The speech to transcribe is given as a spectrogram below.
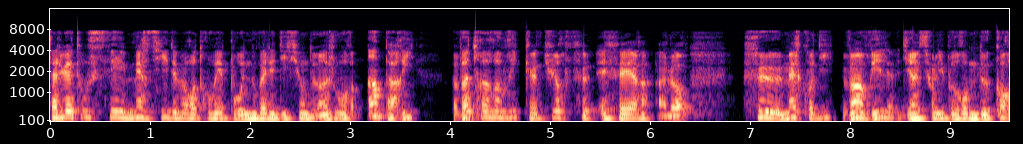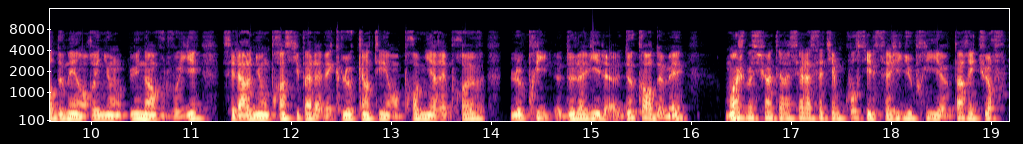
Salut à tous et merci de me retrouver pour une nouvelle édition de Un jour, un Paris, votre rubrique Turf FR. Alors, ce mercredi 20 avril, direction l'hippodrome de Cordemais en réunion 1-1, vous le voyez, c'est la réunion principale avec le Quintet en première épreuve, le prix de la ville de Cordemais. Moi, je me suis intéressé à la septième course, il s'agit du prix Paris Turf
